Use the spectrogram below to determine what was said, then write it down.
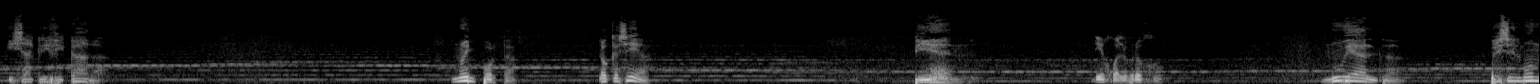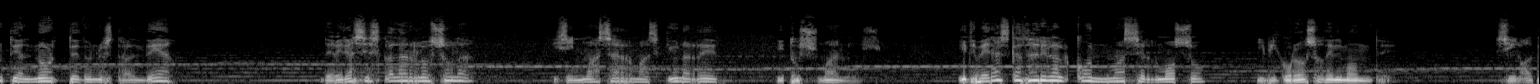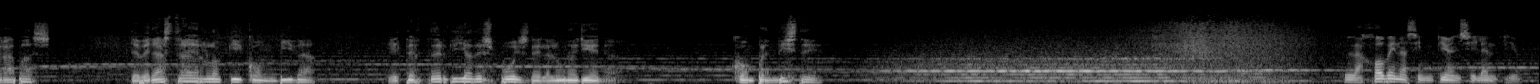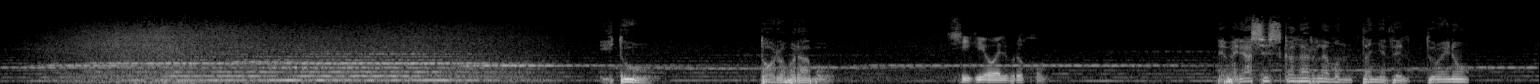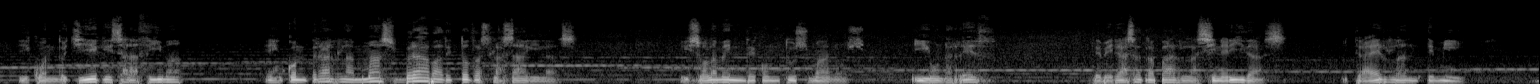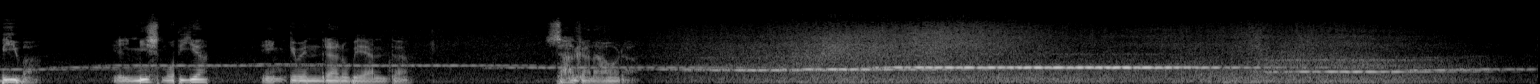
y sacrificada. No importa. Lo que sea. Bien, Dijo el brujo. nube alta. ¿Ves el monte al norte de nuestra aldea? Deberás escalarlo sola y sin más armas que una red y tus manos. Y deberás cazar el halcón más hermoso y vigoroso del monte. Si lo atrapas, deberás traerlo aquí con vida el tercer día después de la luna llena. ¿Comprendiste? La joven asintió en silencio. ¿Y tú, toro bravo? Siguió el brujo. Deberás escalar la montaña del trueno y cuando llegues a la cima, encontrar la más brava de todas las águilas. Y solamente con tus manos y una red deberás atraparla sin heridas y traerla ante mí, viva, el mismo día en que vendrá nube alta. Salgan ahora.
